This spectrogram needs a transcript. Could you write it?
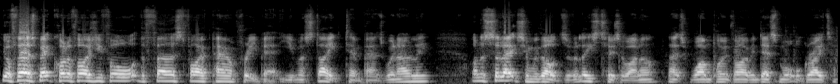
Your first bet qualifies you for the first £5 free bet. You must stake £10 win only on a selection with odds of at least 2 to 1 on, That's 1.5 in decimal or greater.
